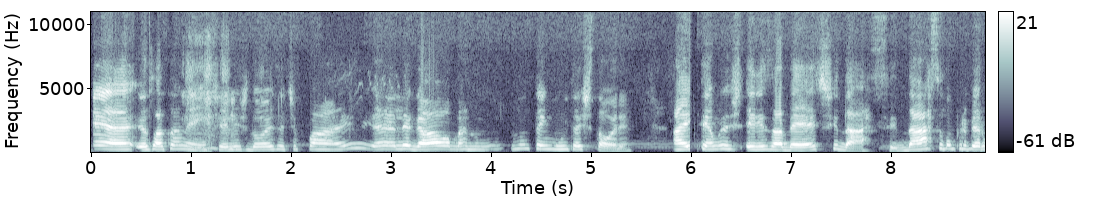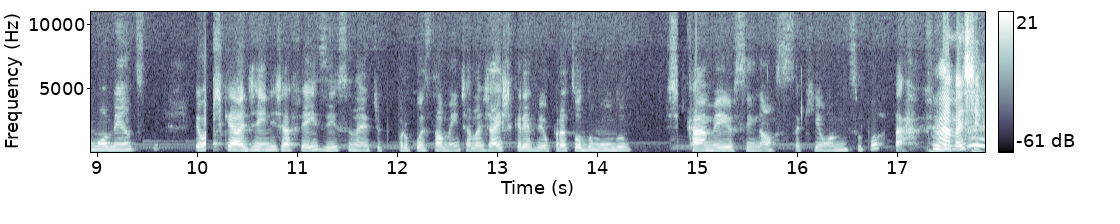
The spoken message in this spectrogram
É, exatamente. Eles dois é tipo, ai, é legal, mas não, não tem muita história. Aí temos Elizabeth e Darcy. Darcy, num primeiro momento, eu acho que a Jane já fez isso, né? Tipo, propositalmente, ela já escreveu pra todo mundo ficar meio assim, nossa, que homem insuportável. Ah, mas, tipo,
